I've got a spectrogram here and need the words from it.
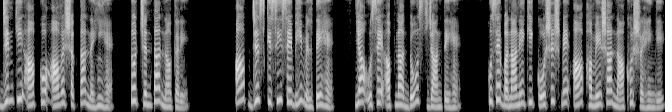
जिनकी आपको आवश्यकता नहीं है तो चिंता न करें। आप जिस किसी से भी मिलते हैं, या उसे अपना दोस्त जानते हैं, उसे बनाने की कोशिश में आप हमेशा नाखुश रहेंगे।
